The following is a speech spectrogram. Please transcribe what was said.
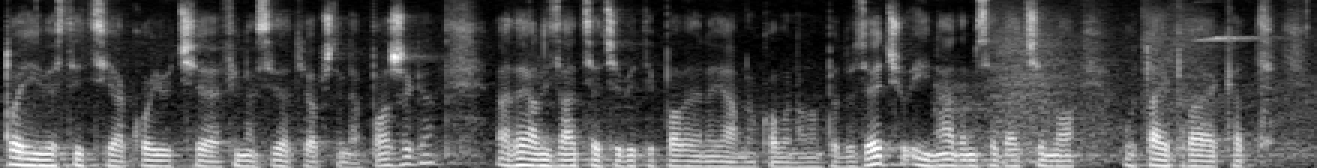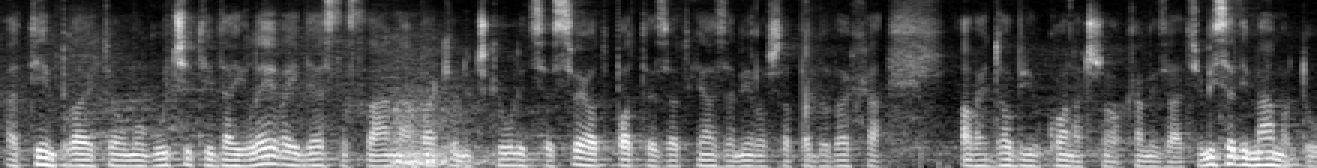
to je investicija koju će finansirati opština Požega. Realizacija će biti povedena javnom komunalnom preduzeću i nadam se da ćemo u taj projekat, tim projektom omogućiti da i leva i desna strana Bakioničke ulice, sve od poteza od Knjaza Miloša pa do vrha, ovaj, dobiju konačno kanalizaciju. Mi sad imamo tu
